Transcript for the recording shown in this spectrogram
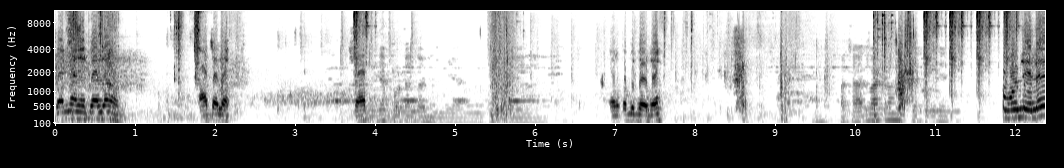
चल मैं निकल रहा हूँ। आ चले। तो मेरे को भी दे दे। पचास बांट रहा हूँ तेरे भी दे दी। वो ले ले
